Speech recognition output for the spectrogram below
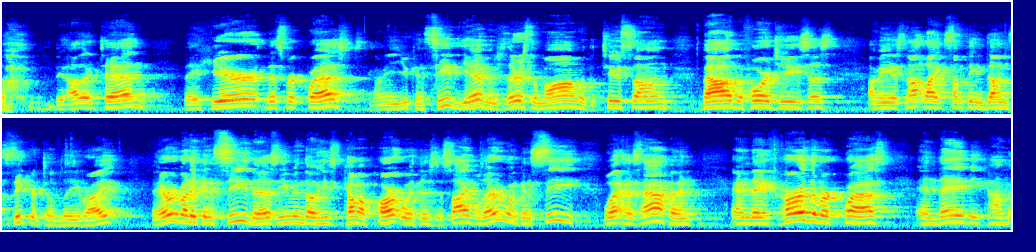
So the other ten, they hear this request. I mean, you can see the image. There's the mom with the two sons bowed before Jesus. I mean, it's not like something done secretively, right? Everybody can see this, even though he's come apart with his disciples. Everyone can see what has happened, and they've heard the request, and they become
